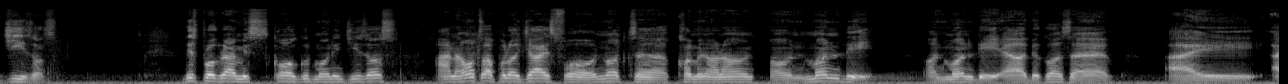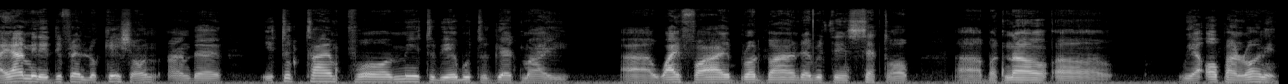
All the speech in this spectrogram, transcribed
Jesus. This program is called Good Morning Jesus, and I want to apologize for not uh, coming around on Monday. On Monday, uh, because uh, I I am in a different location, and uh, it took time for me to be able to get my uh, Wi-Fi, broadband, everything set up. Uh, but now we are up and running,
